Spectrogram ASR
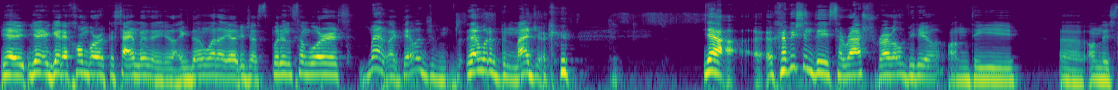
yeah, yeah, you get a homework assignment and you're like, don't wanna you just put in some words. Man, like that would be, that would have been magic. yeah, uh, have you seen the Siraj Raval video on the uh, on this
